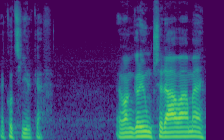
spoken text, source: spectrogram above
jako církev. Evangelium předáváme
